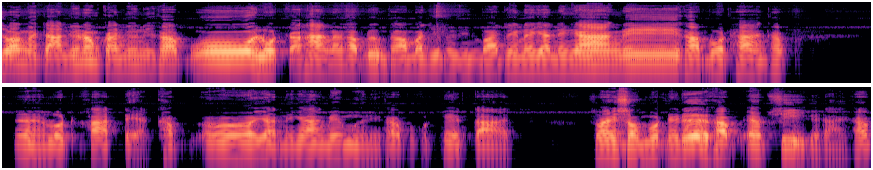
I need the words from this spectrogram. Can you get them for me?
สองอาจารย์อยู่น้ำกันอยู่นี่ครับ โอ้ยรถกะห้างนะครับลืมถามมาจิตไปบินบาทยังในยันในยางนี่ครับรถห้างครับเออรถขาดแตกครับเออยันในยางในมือนี่ครับคุณเมตตาซอยสมรถในเด้อครับแอฟซี่ก็ได้ครับ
